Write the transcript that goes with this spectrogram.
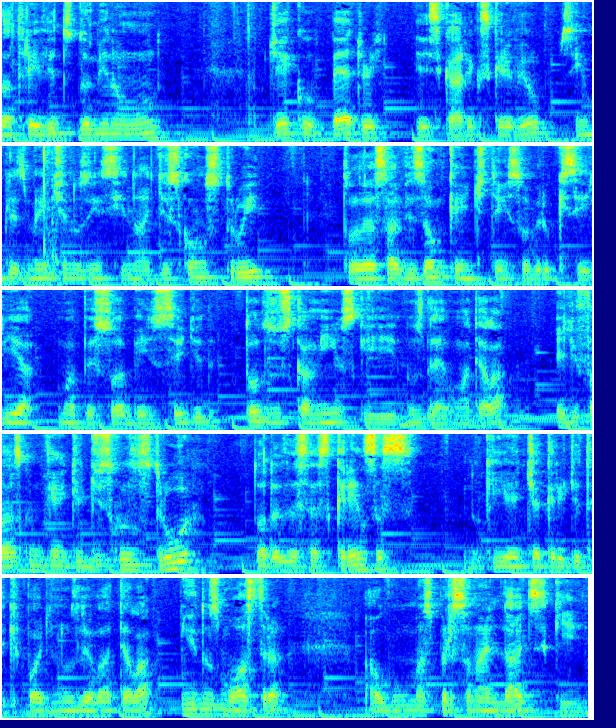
Os atrevidos dominam o mundo. Jacob Petrie, esse cara que escreveu, simplesmente nos ensina a desconstruir toda essa visão que a gente tem sobre o que seria uma pessoa bem-sucedida, todos os caminhos que nos levam até lá. Ele faz com que a gente desconstrua todas essas crenças no que a gente acredita que pode nos levar até lá e nos mostra algumas personalidades que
